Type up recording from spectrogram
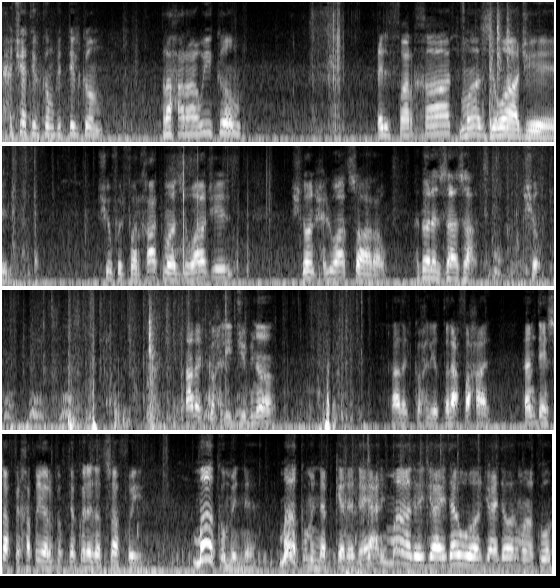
حكيت لكم قلت لكم راح أراويكم. الفرخات مال الزواجل شوف الفرخات مال الزواجل شلون حلوات صاروا. هذول الزازات. شوف. هذا الكحلي جبناه. هذا الكحلي طلع فحل. هم دا يصفي خطيه رقبته كلها تصفي. ماكو منه. ماكو منه بكندا. يعني ما أدري جاي يدور جاي يدور ماكو.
